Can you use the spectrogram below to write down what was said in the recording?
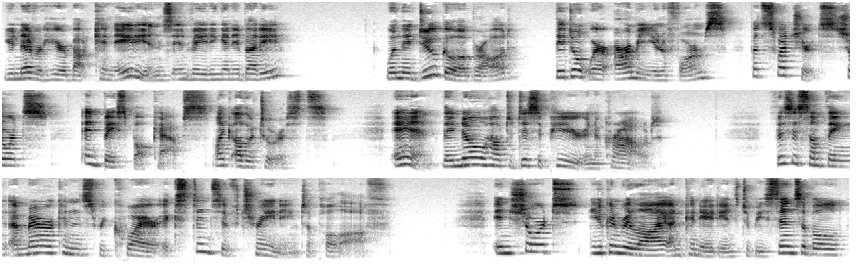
You never hear about Canadians invading anybody. When they do go abroad, they don't wear army uniforms, but sweatshirts, shorts, and baseball caps, like other tourists. And they know how to disappear in a crowd. This is something Americans require extensive training to pull off. In short, you can rely on Canadians to be sensible,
